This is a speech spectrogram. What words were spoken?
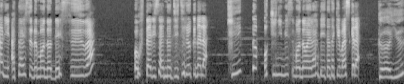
ラに値するものですわお二人さんの実力ならきっとお気に召すものを選んでいただけますからごゆっくりご覧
